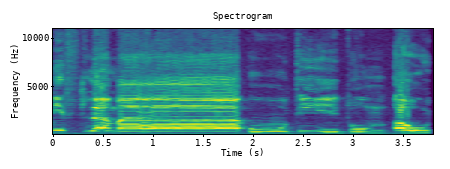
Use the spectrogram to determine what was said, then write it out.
مثل ما أوتيتم أو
